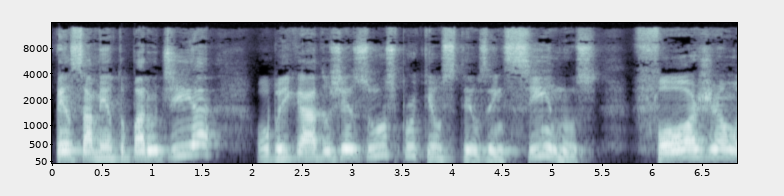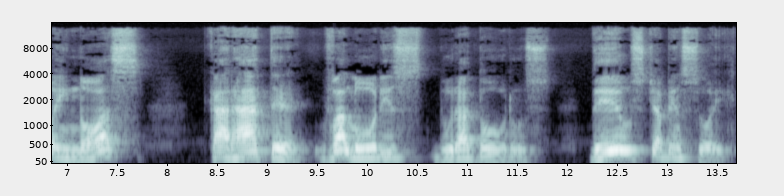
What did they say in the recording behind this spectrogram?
Pensamento para o dia. Obrigado, Jesus, porque os teus ensinos forjam em nós caráter, valores duradouros. Deus te abençoe.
